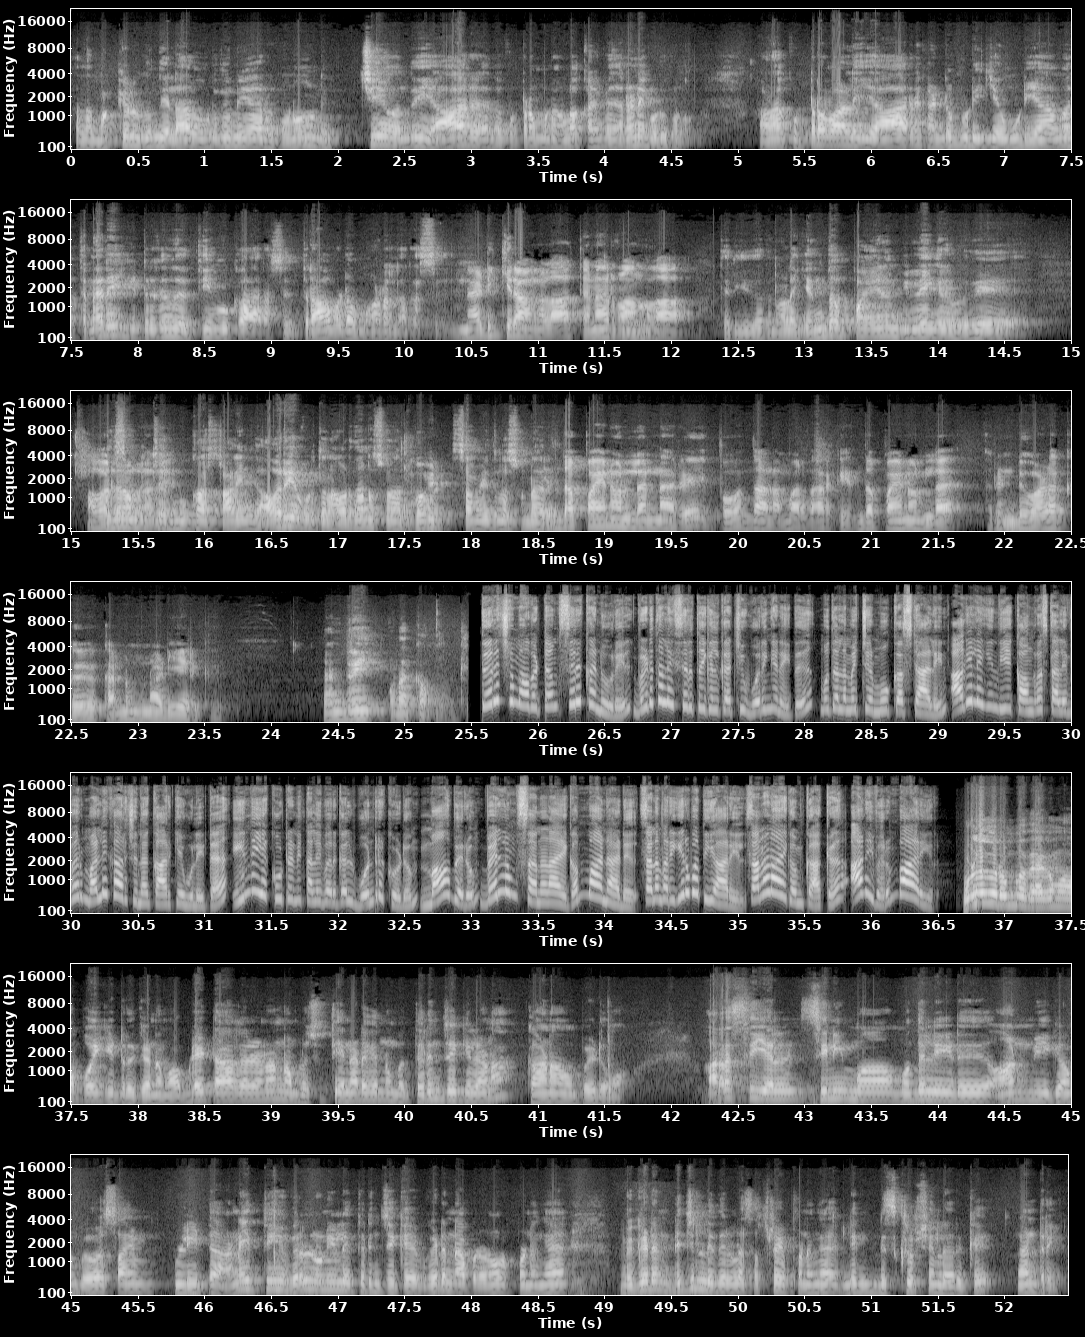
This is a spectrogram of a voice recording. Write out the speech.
அந்த மக்களுக்கு வந்து எல்லாரும் உறுதுணையா இருக்கணும். நிச்சயம் வந்து யார் அந்த குற்றம் பண்ணாங்களோ கண்டிப்பாக தண்டனை கொடுக்கணும். ஆனா குற்றவாளி யாரு கண்டுபிடிக்க முடியாம திணறிக்கிட்டு இருக்கு இந்த திமுக அரசு திராவிட மாடல் அரசு. நடிக்கிறாங்களா திணறாங்களா? தெரியுது அதனால எந்த பயனும் இல்லைங்கிற விருதே அவர் முதலமைச்சர் மு க ஸ்டாலின் அவரே கொடுத்தாங்க அவர் தானே சொன்னார் கோவிட் சமயத்துல சொன்னாரு. எந்த பயனும் இல்லைன்னாரு. இப்போ வந்து அந்த மாதிரி தான் இருக்கு. எந்த பயனும் இல்லை. ரெண்டு வழக்கு கண்ணு முன்னாடியே இருக்கு. நன்றி வணக்கம். மாவட்டம் சிறுக்கனூரில் விடுதலை சிறுத்தைகள் கட்சி ஒருங்கிணைத்து முதலமைச்சர் மு ஸ்டாலின் அகில இந்திய காங்கிரஸ் தலைவர் மல்லிகார்ஜுன கார்கே உள்ளிட்ட இந்திய கூட்டணி தலைவர்கள் ஒன்று கூடும். மாபெரும் வெல்லும் சனநாயகம் மாநாடு சனவர் இருபத்தி ஆறில் சனநாயகம் காக்க அனைவரும் பாரீர் உலகம் ரொம்ப வேகமா போய்கிட்டு இருக்கு. நம்ம அப்டேட் ஆகலைன்னா நம்மளை சுத்தி என்ன நம்ம தெரிஞ்சுக்கலைன்னா காணாம போயிடுவோம். அரசியல் சினிமா முதலீடு ஆன்மீகம் விவசாயம் உள்ளிட்ட அனைத்தையும் விரல் நுனியில தெரிஞ்சுக்க விகடன் ஆப்பை டவுன்லோட் பண்ணுங்க. விகடன் டிஜிட்டல் இதழில் சப்ஸ்கிரைப் பண்ணுங்க. லிங்க் டிஸ்கிரிப்ஷன்ல இருக்கு. நன்றி.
